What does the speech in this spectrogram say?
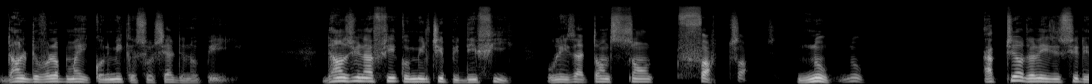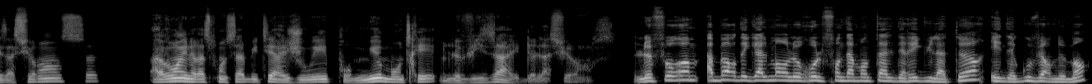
dans le développement économique et social de nos pays. Dans une Afrique aux multiples défis, où les attentes sont fortes, nous, nous, acteurs de l'industrie des assurances, avons une responsabilité à jouer pour mieux montrer le visage de l'assurance. Le forum aborde également le rôle fondamental des régulateurs et des gouvernements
